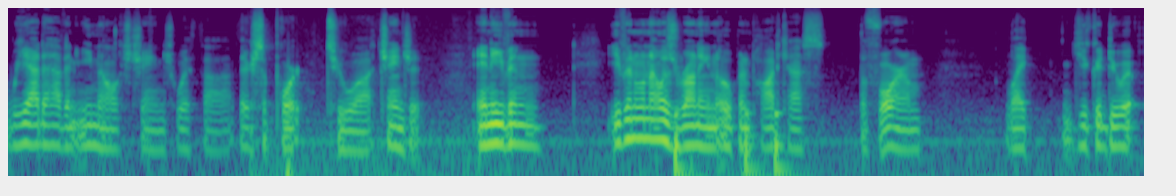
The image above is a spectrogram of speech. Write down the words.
we had to have an email exchange with uh, their support to uh, change it. And even even when I was running Open Podcast, the forum, like you could do it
